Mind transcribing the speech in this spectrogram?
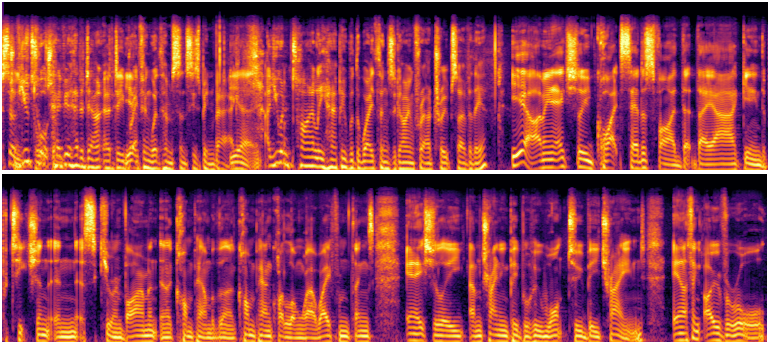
so have you talked? Have you had a, down, a debriefing yeah. with him since he's been back? Yeah. Are you entirely happy with the way things are going for our troops over there? Yeah, I mean, actually, quite satisfied that they are getting the protection in a secure environment in a compound within a compound, quite a long way away away from things, and actually um, training people who want to be trained. And I think overall,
